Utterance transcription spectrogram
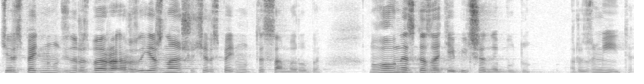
Через 5 минут він розбирає. я знаю, що через 5 минут те саме робить. Ну, головне сказати, я більше не буду. Розумієте?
